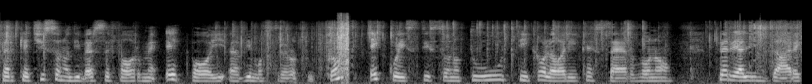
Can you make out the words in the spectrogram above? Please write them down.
perché ci sono diverse forme e poi uh, vi mostrerò tutto. E questi sono tutti i colori che servono per realizzare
